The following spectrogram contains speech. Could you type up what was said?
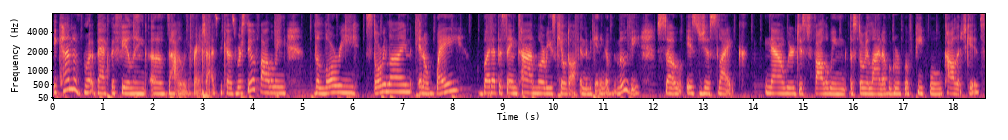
it kind of brought back the feeling of the Halloween franchise because we're still following the Laurie storyline in a way, but at the same time, Laurie is killed off in the beginning of the movie. So it's just like now we're just following the storyline of a group of people, college kids,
